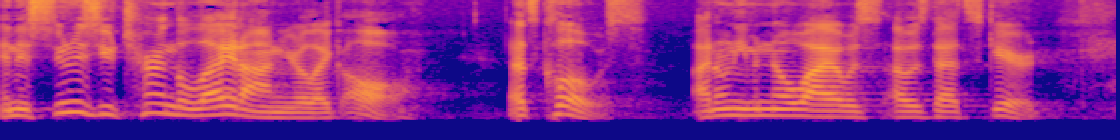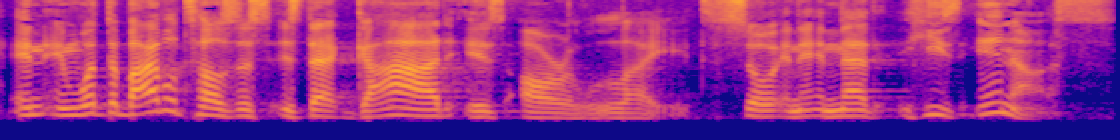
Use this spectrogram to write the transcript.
And as soon as you turn the light on, you're like, oh, that's close. I don't even know why I was, I was that scared. And, and what the Bible tells us is that God is our light. So, and, and that He's in us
